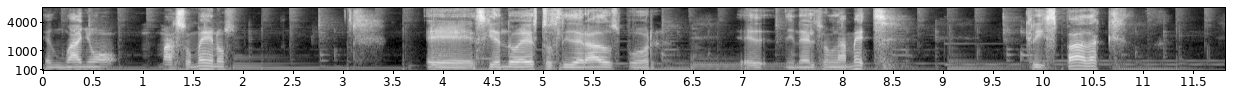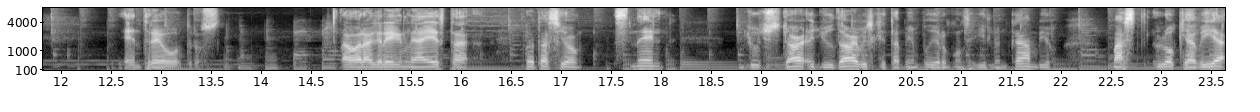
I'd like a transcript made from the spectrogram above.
en un año más o menos, eh, siendo estos liderados por eh, Nelson Lamet, Chris Paddock, entre otros. Ahora agreguenle a esta rotación Snell, Yu Darvish, que también pudieron conseguirlo en cambio, más lo que había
